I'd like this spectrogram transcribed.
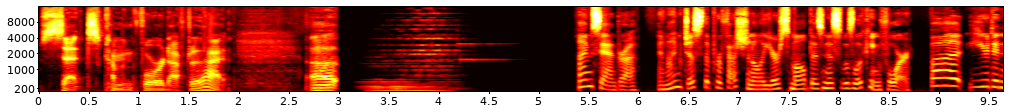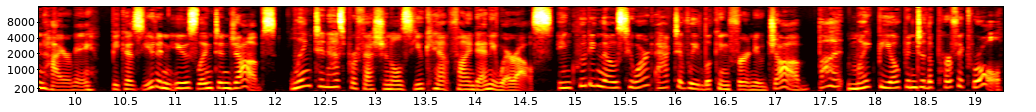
sets coming forward after that. Uh, I'm Sandra, and I'm just the professional your small business was looking for. But you didn't hire me because you didn't use LinkedIn jobs. LinkedIn has professionals you can't find anywhere else, including those who aren't actively looking for a new job but might be open to the perfect role,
